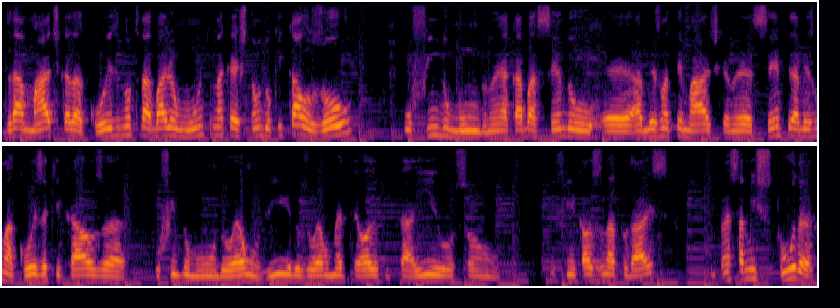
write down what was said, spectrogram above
dramática da coisa e não trabalham muito na questão do que causou o fim do mundo, né? Acaba sendo é, a mesma temática, né? Sempre a mesma coisa que causa o fim do mundo. Ou é um vírus, ou é um meteoro que caiu, ou são, enfim, causas naturais. Então essa mistura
